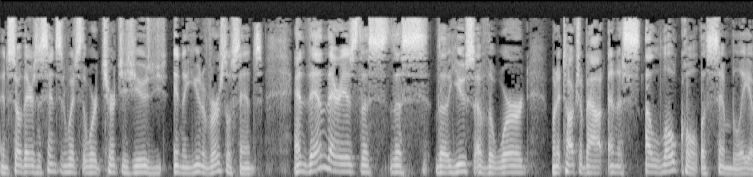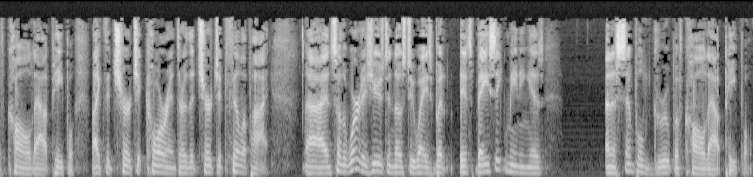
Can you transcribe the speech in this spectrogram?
And so there's a sense in which the word church is used in a universal sense. And then there is this, this, the use of the word when it talks about an, a local assembly of called out people, like the church at Corinth or the church at Philippi. Uh, and so the word is used in those two ways, but its basic meaning is an assembled group of called out people.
